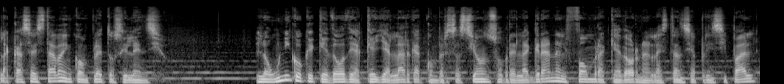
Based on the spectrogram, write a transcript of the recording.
La casa estaba en completo silencio. Lo único que quedó de aquella larga conversación sobre la gran alfombra que adorna la estancia principal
